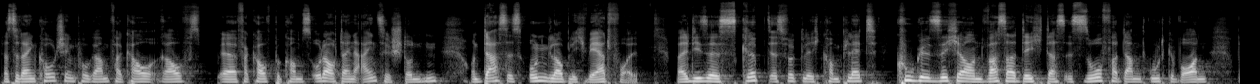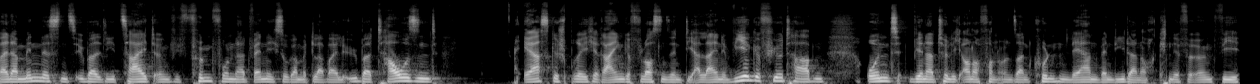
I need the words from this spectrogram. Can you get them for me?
dass du dein Coaching-Programm verkaufst äh, verkauft bekommst oder auch deine Einzelstunden. Und das ist unglaublich wertvoll, weil dieses Skript ist wirklich komplett kugelsicher und wasserdicht. Das ist so verdammt gut geworden, weil da mindestens über die Zeit irgendwie 500, wenn nicht sogar mittlerweile über 1000 Erstgespräche reingeflossen sind, die alleine wir geführt haben und wir natürlich auch noch von unseren Kunden lernen, wenn die da noch Kniffe irgendwie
